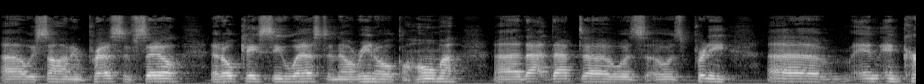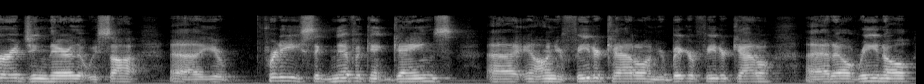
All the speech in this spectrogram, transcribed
uh, we saw an impressive sale at OKC West in El Reno, Oklahoma. Uh, that that uh, was was pretty uh, in, encouraging there. That we saw uh, your pretty significant gains. Uh, on your feeder cattle, on your bigger feeder cattle at El Reno.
